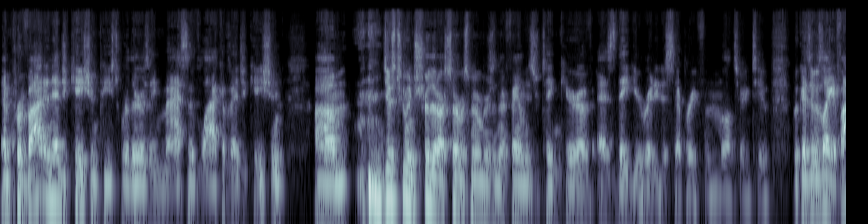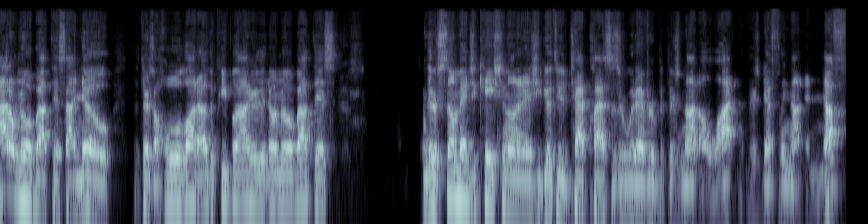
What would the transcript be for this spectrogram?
and provide an education piece where there is a massive lack of education um, just to ensure that our service members and their families are taken care of as they get ready to separate from the military too because it was like if i don't know about this i know that there's a whole lot of other people out here that don't know about this. There's some education on it as you go through the TAP classes or whatever, but there's not a lot. There's definitely not enough.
